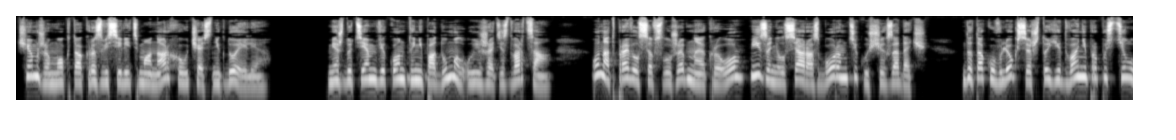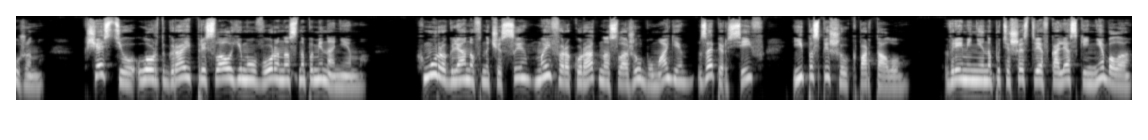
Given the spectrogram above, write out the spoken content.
чем же мог так развеселить монарха участник дуэли. Между тем Виконт и не подумал уезжать из дворца. Он отправился в служебное крыло и занялся разбором текущих задач. Да так увлекся, что едва не пропустил ужин. К счастью, лорд Грай прислал ему ворона с напоминанием. Хмуро глянув на часы, Мейфер аккуратно сложил бумаги, запер сейф и поспешил к порталу. Времени на путешествие в коляске не было,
